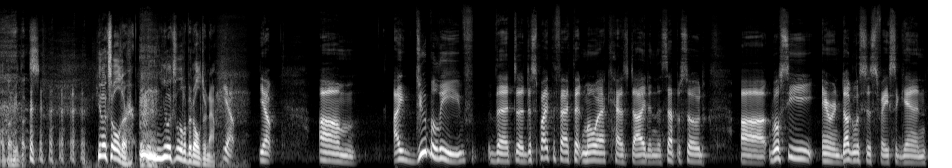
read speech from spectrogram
Although he looks he looks older. he looks a little bit older now. Yep, yep. Um, I do believe that uh, despite the fact that Moak has died in this episode, uh, we'll see Aaron Douglas's face again.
